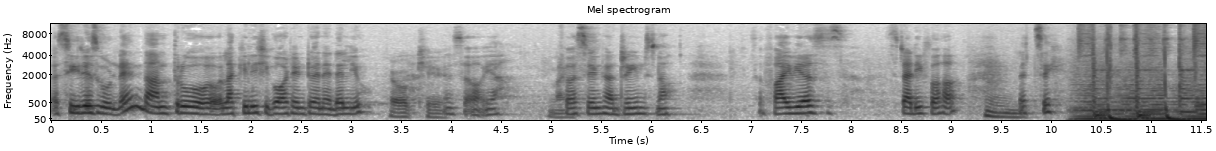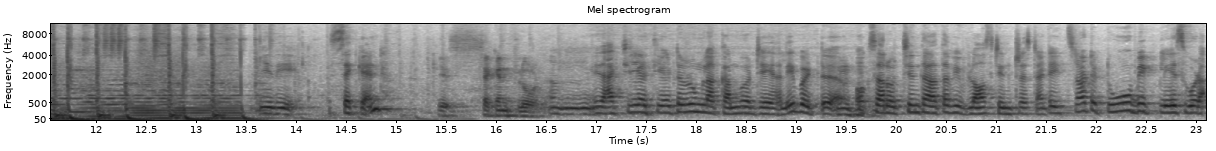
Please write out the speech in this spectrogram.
సీరియస్గా ఉండే. దాని through luckily she got in to N LU okay so yeah Nice. Pursuing her dreams నా so five years study for her let's say ఇది సెకండ్ సెకండ్ ఫ్లోర్ Um, ఇది యాక్చువల్గా థియేటర్ రూమ్ లా కన్వర్ట్ చేయాలి బట్ ఒకసారి వచ్చిన తర్వాత వి లాస్ట్ ఇంట్రెస్ట్ అంటే it's not too big place కూడా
